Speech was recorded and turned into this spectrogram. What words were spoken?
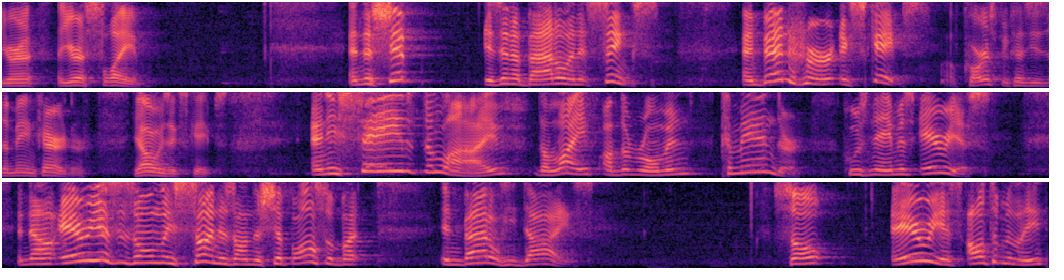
You're a, you're a slave. And the ship is in a battle and it sinks. And Ben Hur escapes, of course, because he's the main character. He always escapes. And he saves the life, the life of the Roman commander, whose name is Arrius. And now Arrius' only son is on the ship also, but in battle he dies. So Arrius ultimately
